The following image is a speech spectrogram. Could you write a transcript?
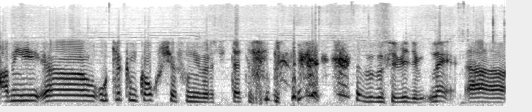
Ами, а, утре към колко ще е в университета, за да се видим. Не, а,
